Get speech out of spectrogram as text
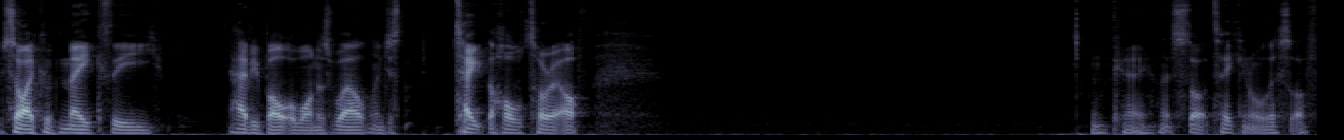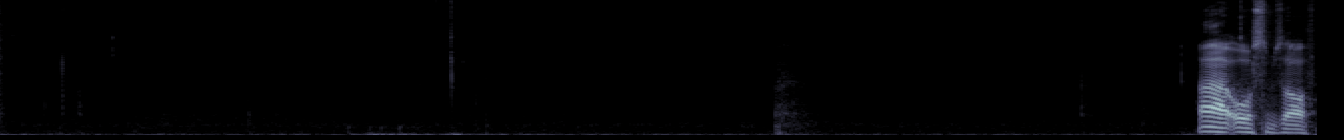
so I could make the heavy bolter one as well and just take the whole turret off. Okay, let's start taking all this off. Ah, awesome's off.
